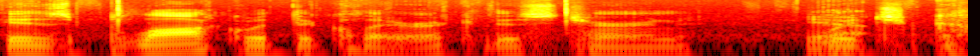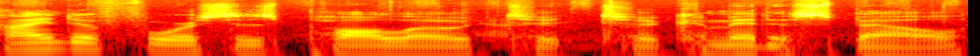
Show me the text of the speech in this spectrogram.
is block with the cleric this turn, Yeah. which kind of forces Paulo to, to commit a spell.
